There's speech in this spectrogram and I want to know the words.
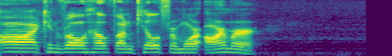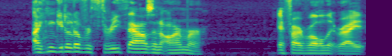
Oh, I can roll health on kill for more armor. I can get it over 3,000 armor if I roll it right.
